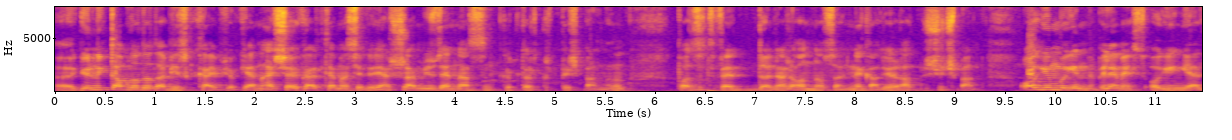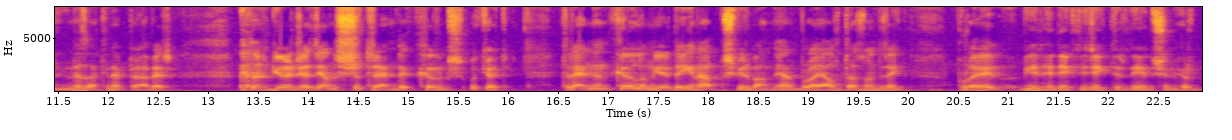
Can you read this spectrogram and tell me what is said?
E, günlük tabloda da bir kayıp yok. Yani aşağı yukarı temas ediyor. Yani şu an bir üzerine atsın 44-45 bandının pozitife döner. Ondan sonra ne kalıyor? 63 band. O gün bugün? Bilemeyiz. O gün geldiğinde zaten hep beraber göreceğiz. Yalnız şu trendi kırmış. Bu kötü. Trendin kırılım yeri de yine 61 band. Yani burayı aldıktan sonra direkt burayı bir hedefleyecektir diye düşünüyorum.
